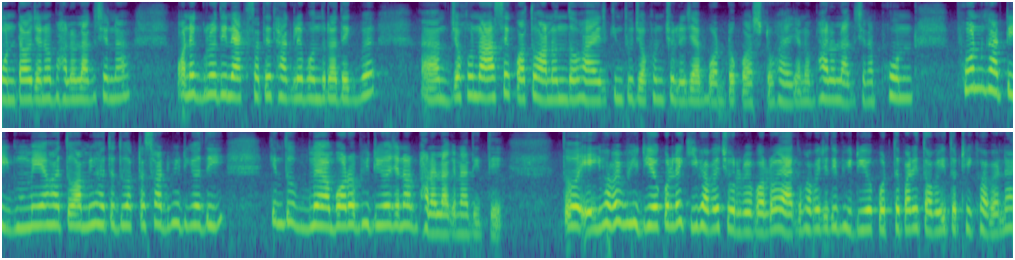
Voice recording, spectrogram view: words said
মনটাও যেন ভালো লাগছে না। অনেকগুলো দিন একসাথে থাকলে বন্ধুরা দেখবে যখন আসে কত আনন্দ হয়, কিন্তু যখন চলে যায় বড্ড কষ্ট হয় যেন, ভালো লাগছে না। ফোন ফোন ঘাটি, মেয়ে হয়তো, আমি হয়তো দু একটা শর্ট ভিডিও দিই, কিন্তু বড় ভিডিও যেন আর ভালো লাগে না দিতে। তো এইভাবে ভিডিও করলে কীভাবে চলবে বলো? একভাবে যদি ভিডিও করতে পারি তবেই তো ঠিক হবে না?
